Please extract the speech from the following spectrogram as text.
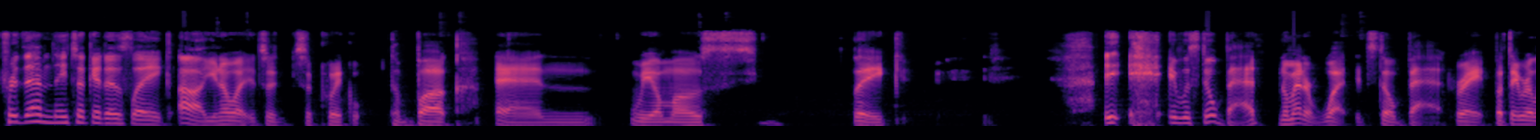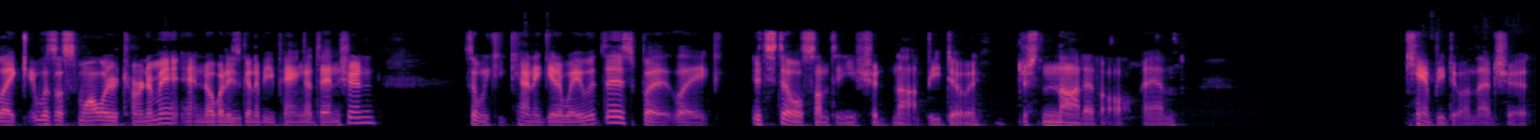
for them, they took it as like, oh, you know what? It's a it's a quick the buck, and we almost like it. It was still bad, no matter what. It's still bad, right? But they were like, it was a smaller tournament, and nobody's going to be paying attention, so we could kind of get away with this. But like, it's still something you should not be doing. Just not at all, man. Can't be doing that shit.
